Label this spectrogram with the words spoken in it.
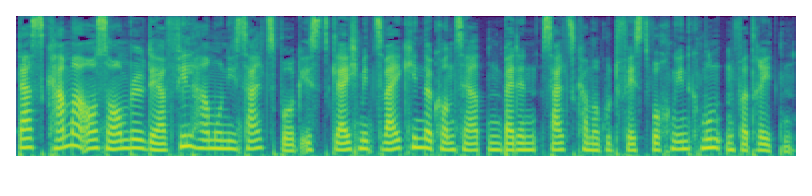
das Kammerensemble der Philharmonie Salzburg ist gleich mit zwei Kinderkonzerten bei den Salzkammergutfestwochen in Gmunden vertreten.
